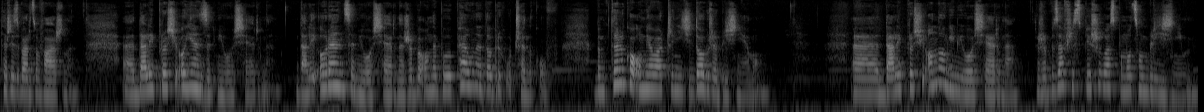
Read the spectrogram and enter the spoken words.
też jest bardzo ważny. E, dalej prosi o język miłosierny, dalej o ręce miłosierne, żeby one były pełne dobrych uczynków, bym tylko umiała czynić dobrze bliźniemu. E, dalej prosi o nogi miłosierne, żeby zawsze spieszyła z pomocą bliźnim,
